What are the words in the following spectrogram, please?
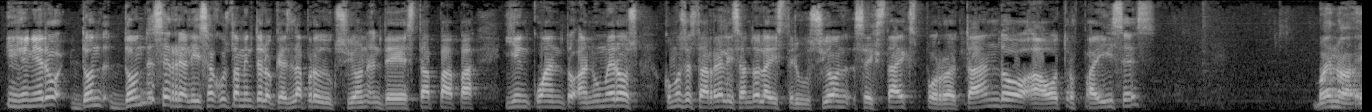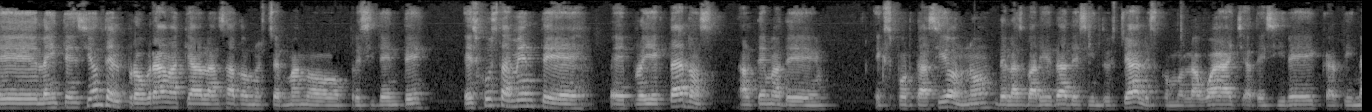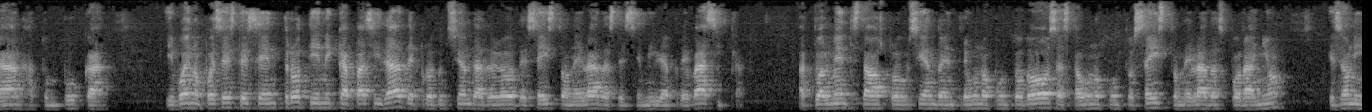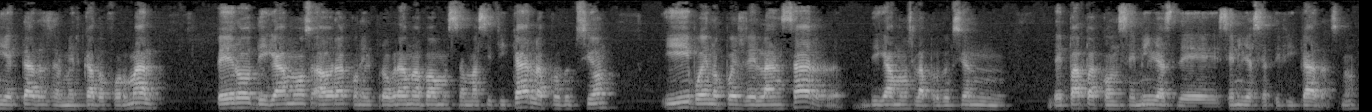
Ingeniero, ¿dónde, se realiza justamente lo que es la producción de esta papa? Y en cuanto a números, ¿cómo se está realizando la distribución? ¿Se está exportando a otros países? Bueno, eh, la intención del programa que ha lanzado nuestro hermano presidente es justamente eh, proyectarnos al tema de exportación ¿no? de las variedades industriales como la huacha, desiré, cardinal, jatumpuca, y bueno, pues este centro tiene capacidad de producción de alrededor de 6 toneladas de semilla prebásica. Actualmente estamos produciendo entre 1.2 hasta 1.6 toneladas por año que son inyectadas al mercado formal. Pero digamos, ahora con el programa vamos a masificar la producción y bueno, pues relanzar, digamos, la producción de papa con semillas de semillas certificadas, ¿no?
